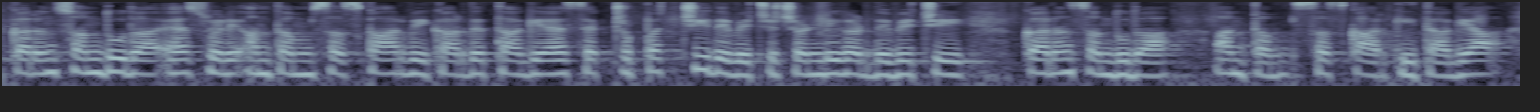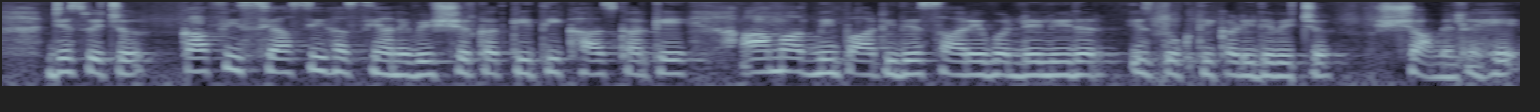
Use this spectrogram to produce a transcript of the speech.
ਕਰਨ ਸੰਧੂ ਦਾ ਇਸ ਵੇਲੇ ਅੰਤਮ ਸੰਸਕਾਰ ਵੀ ਕਰ ਦਿੱਤਾ ਗਿਆ ਹੈ। ਸੈਕਟਰ 25 ਦੇ ਵਿੱਚ ਚੰਡੀਗੜ੍ਹ ਦੇ ਵਿੱਚ ਹੀ ਕਰਨ ਸੰਧੂ ਦਾ ਅੰਤਮ ਸੰਸਕਾਰ ਕੀਤਾ ਗਿਆ, ਜਿਸ ਵਿੱਚ ਕਾਫੀ ਸਿਆਸੀ ਹਸਤੀਆਂ ਨੇ ਵੀ ਸ਼ਿਰਕਤ ਕੀਤੀ, ਖਾਸ ਕਰਕੇ ਆਮ ਆਦਮੀ ਪਾਰਟੀ ਦੇ ਸਾਰੇ ਵੱਡੇ ਲੀਡਰ ਇਸ ਦੁੱਖ ਦੀ ਘੜੀ ਦੇ ਵਿੱਚ ਸ਼ਾਮਿਲ ਰਹੇ।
